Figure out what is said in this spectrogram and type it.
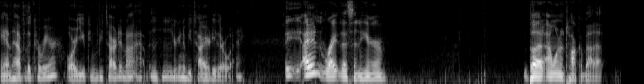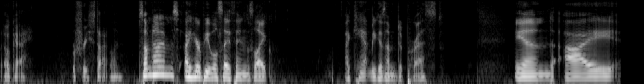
and have the career, or you can be tired and not have it. Mhm. You're gonna be tired either way. I didn't write this in here, but I want to talk about it. Okay, we're freestyling. Sometimes I hear people say things like, I can't because I'm depressed. And I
